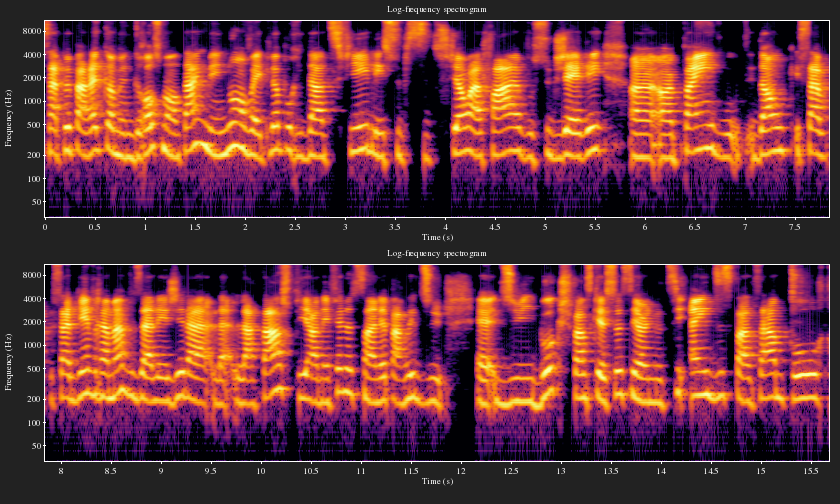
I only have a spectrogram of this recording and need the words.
ça peut paraître comme une grosse montagne, mais nous, on va être là pour identifier les substitutions à faire, vous suggérer un, pain. donc, ça, ça vient vraiment vous alléger la, tâche. Puis, en effet, là, tu en allais parler du, euh, du e-book. Je pense que ça, c'est un outil indispensable pour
